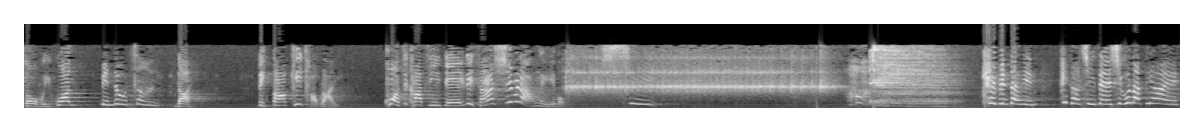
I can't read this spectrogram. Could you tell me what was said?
所会官面露在，来，你打起头来，看这卡生地，你知影什么人的无？是。启禀大人，迄家基地是阮阿爹的，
